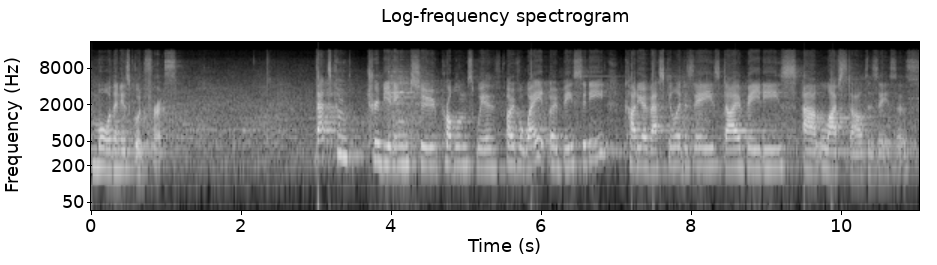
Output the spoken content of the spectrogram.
more than is good for us. That's contributing to problems with overweight, obesity, cardiovascular disease, diabetes, uh, lifestyle diseases.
